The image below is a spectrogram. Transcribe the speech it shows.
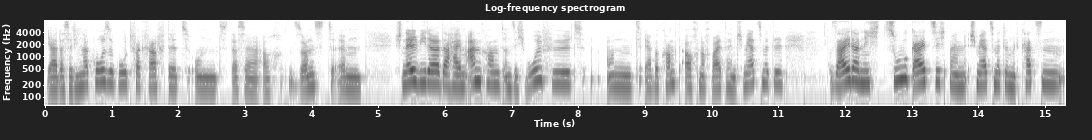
ja, dass er die Narkose gut verkraftet und dass er auch sonst ähm, schnell wieder daheim ankommt und sich wohlfühlt und er bekommt auch noch weiterhin Schmerzmittel. Sei da nicht zu geizig beim Schmerzmittel mit Katzen.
